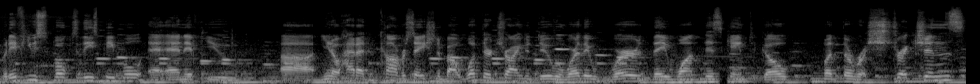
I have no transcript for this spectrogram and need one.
But if you spoke to these people and if you, uh, you know, had a conversation about what they're trying to do and where they where they want this game to go, but the restrictions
